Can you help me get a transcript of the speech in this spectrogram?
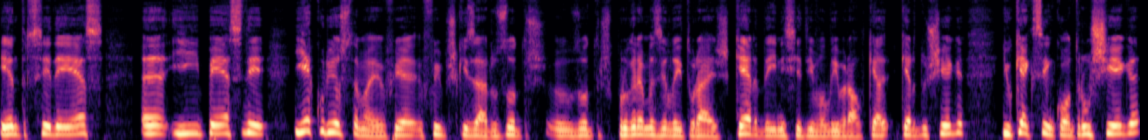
entre CDS. Uh, eh, e PSD. E é curioso também, eu fui, fui, pesquisar os outros, os outros programas eleitorais, quer da Iniciativa Liberal, quer, quer do Chega, e o que é que se encontra? O Chega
